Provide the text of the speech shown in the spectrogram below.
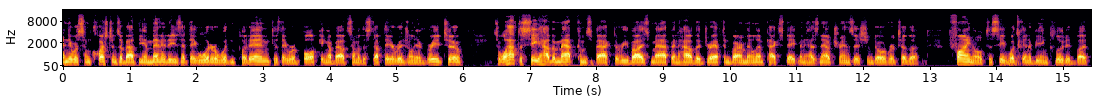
and there were some questions about the amenities that they would or wouldn't put in because they were balking about some of the stuff they originally agreed to. So we'll have to see how the map comes back, the revised map, and how the draft environmental impact statement has now transitioned over to the final to see what's going to be included. But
